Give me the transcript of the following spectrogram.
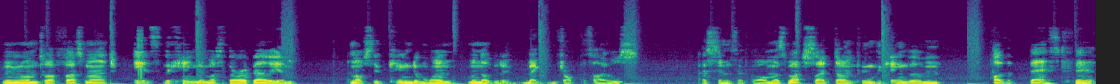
Moving on to our first match, it's the Kingdom of the Rebellion. And obviously, the Kingdom win. We're not going to make them drop the titles as soon as they've got them. As much as I don't think the Kingdom are the best fit.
